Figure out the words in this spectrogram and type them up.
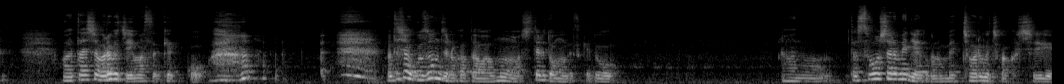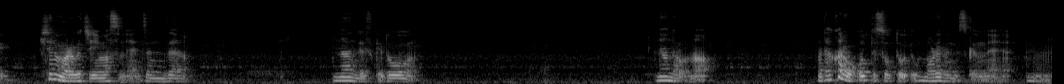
私は悪口言います結構。私はご存知の方はもう知ってると思うんですけどあの私ソーシャルメディアとかのめっちゃ悪口書くし人にも悪口言いますね全然。なんですけどなんだろうな。まだから怒ってそうと思われるんですけどね。うん。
